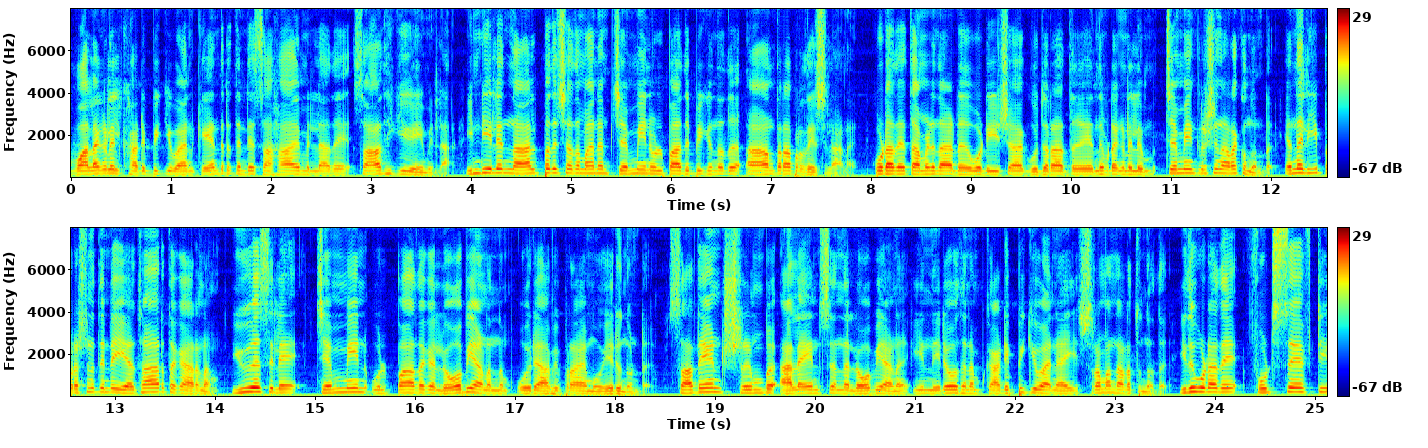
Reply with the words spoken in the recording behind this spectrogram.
വലകളിൽ ഘടിപ്പിക്കുവാൻ കേന്ദ്രത്തിന്റെ സഹായമില്ലാതെ സാധിക്കുകയുമില്ല. ഇന്ത്യയിലെ നാൽപ്പത് ശതമാനം ചെമ്മീൻ ഉൽപ്പാദിപ്പിക്കുന്നത് ആന്ധ്രാപ്രദേശിലാണ്. കൂടാതെ തമിഴ്നാട് ഒഡീഷ ഗുജറാത്ത് എന്നിവിടങ്ങളിലും ചെമ്മീൻ കൃഷി നടക്കുന്നുണ്ട്. എന്നാൽ ഈ പ്രശ്നത്തിന്റെ യഥാർത്ഥ കാരണം യു എസിലെ ചെമ്മീൻ ഉൽപാദക ലോബിയാണെന്നും ഒരു അഭിപ്രായം ഉയരുന്നുണ്ട്. സതേൺ ഷ്രിംബ് അലയൻസ് എന്ന ലോബിയാണ് ഈ നിരോധനം കടിപ്പിക്കുവാനായി ശ്രമം നടത്തുന്നത്. ഇതുകൂടാതെ ഫുഡ് സേഫ്റ്റി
